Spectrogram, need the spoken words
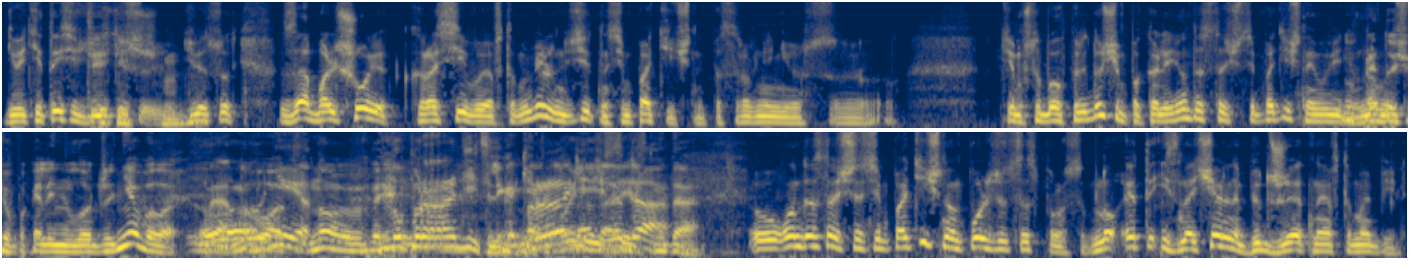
9900 за большой красивый автомобиль, он действительно симпатичный по сравнению с тем, что был в предыдущем поколении, он достаточно симпатичный его видел. Ну, в предыдущем поколении Лоджи не было. Да, ну, вот, нет, но... ну, про родителей какие-то. Про родителей, да. да. Он достаточно симпатичный, он пользуется спросом. Но это изначально бюджетный автомобиль.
